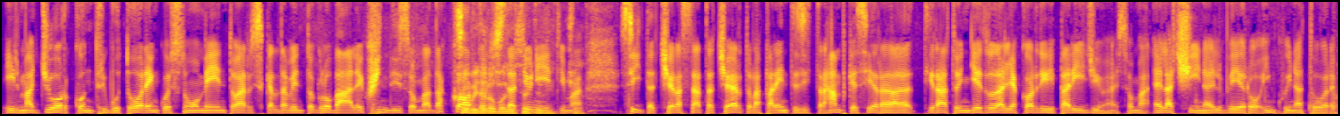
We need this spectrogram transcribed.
il maggior contributore in questo momento al riscaldamento globale, quindi insomma d'accordo gli Stati, Stati Uniti, Uniti, ma certo. sì, da- c'era stata certo la parentesi Trump che si era tirato indietro dagli accordi di Parigi, ma insomma è la Cina il vero inquinatore.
